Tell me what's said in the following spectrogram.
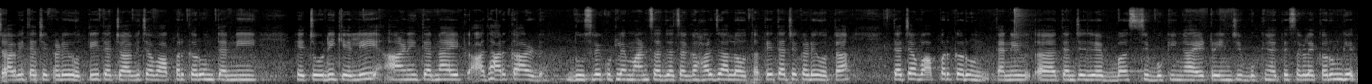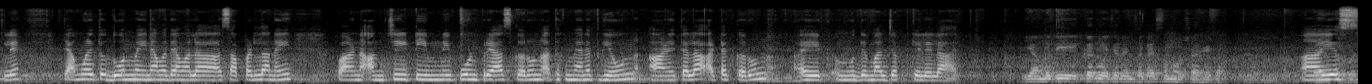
चावी त्याच्याकडे होती त्या चावीचा वापर करून त्यांनी हे चोरी केली आणि त्यांना एक आधार कार्ड दुसरे कुठल्या माणसात ज्याचा गहाळ झाला होता ते त्याच्याकडे होता. त्याचा वापर करून त्यांनी त्यांचे जे बसची बुकिंग आहे ट्रेनची बुकिंग आहे ते सगळे करून घेतले. त्यामुळे तो दोन महिन्यामध्ये आम्हाला सापडला नाही. पण आमची टीमने पूर्ण प्रयास करून अथक मेहनत घेऊन आणि त्याला अटक करून एक मुद्देमाल जप्त केलेला आहे. यामध्ये कर्मचाऱ्यांचा काय समावेश आहे का? येस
